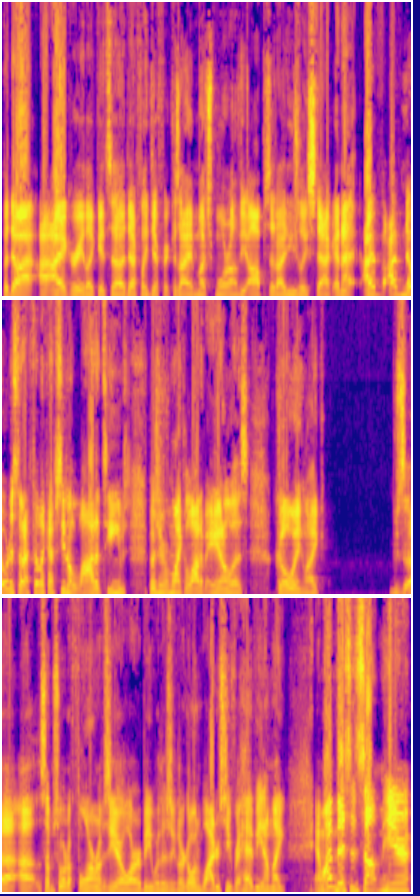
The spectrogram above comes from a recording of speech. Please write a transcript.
but no, I, I agree. Like it's uh, definitely different because I am much more on the opposite. I usually stack, and I, I've I've noticed that I feel like I've seen a lot of teams, especially from like a lot of analysts, going like uh, uh, some sort of form of zero RB where there's they're going wide receiver heavy, and I'm like, am I missing something here?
